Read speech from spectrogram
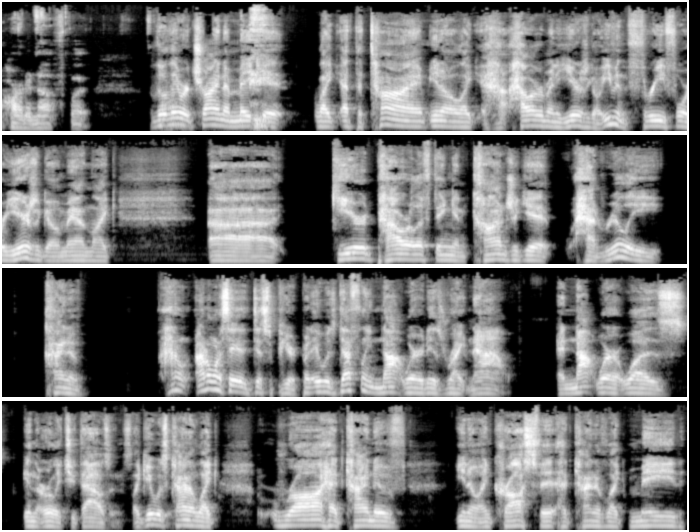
hard enough. But though um, they were trying to make it like at the time, you know, like h- however many years ago, even three four years ago, man, like uh geared powerlifting and conjugate had really kind of I don't I don't want to say it disappeared, but it was definitely not where it is right now and not where it was in the early 2000s. Like it was kind of like Raw had kind of, you know, and CrossFit had kind of like made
